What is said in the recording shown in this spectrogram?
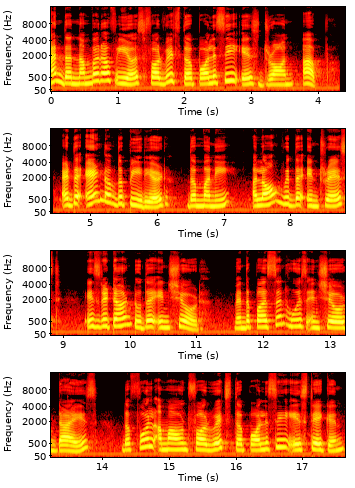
and the number of years for which the policy is drawn up. At the end of the period, the money along with the interest is returned to the insured. When the person who is insured dies, the full amount for which the policy is taken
